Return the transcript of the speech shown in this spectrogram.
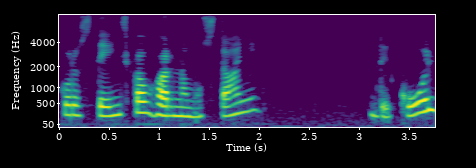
коростенська в гарному стані, деколь.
